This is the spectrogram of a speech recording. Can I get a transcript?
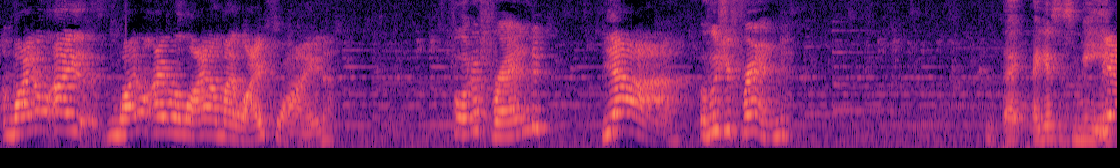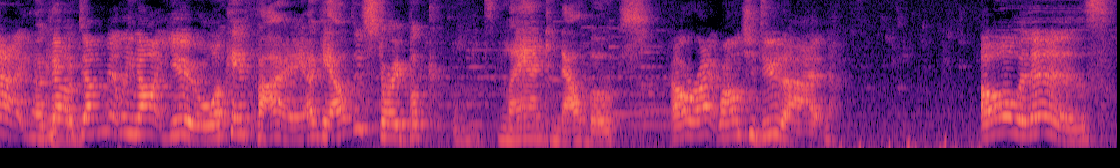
don't why don't I why don't I rely on my lifeline? Phone a friend? Yeah. Who's your friend? I, I guess it's me. Yeah. Okay. No, definitely not you. Okay, fine. Okay, I'll do storybook land canal boats. All right. Why don't you do that? Oh, it is.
